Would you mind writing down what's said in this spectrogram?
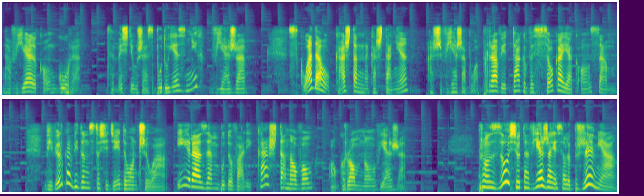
na wielką górę. Wymyślił, że zbuduje z nich wieżę. Składał kasztan na kasztanie, aż wieża była prawie tak wysoka jak on sam. Wiewiórka, widząc co się dzieje, dołączyła i razem budowali kasztanową, ogromną wieżę. Brązusiu, ta wieża jest olbrzymia,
